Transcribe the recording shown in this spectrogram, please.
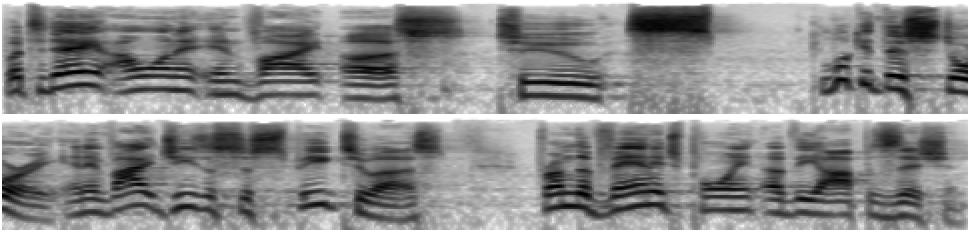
But today, I want to invite us to look at this story and invite Jesus to speak to us from the vantage point of the opposition.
